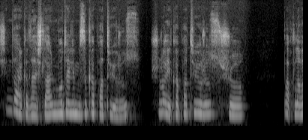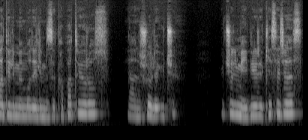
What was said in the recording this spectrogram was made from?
Şimdi arkadaşlar modelimizi kapatıyoruz. Şurayı kapatıyoruz. Şu baklava dilimi modelimizi kapatıyoruz. Yani şöyle 3 3 ilmeği bir keseceğiz.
